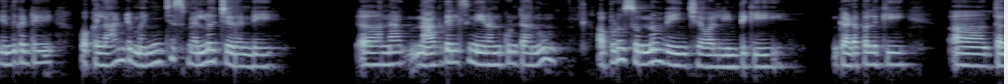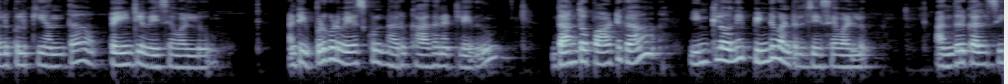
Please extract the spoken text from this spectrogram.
ఎందుకంటే ఒకలాంటి మంచి స్మెల్ వచ్చేదండి. నాకు నాకు తెలిసి నేను అనుకుంటాను అప్పుడు సున్నం వేయించేవాళ్ళు ఇంటికి గడపలకి తలుపులకి అంతా పెయింట్లు వేసేవాళ్ళు. అంటే ఇప్పుడు కూడా వేసుకుంటున్నారు కాదనట్లేదు. దాంతో పాటుగా ఇంట్లోనే పిండి వంటలు చేసేవాళ్ళు. అందరూ కలిసి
